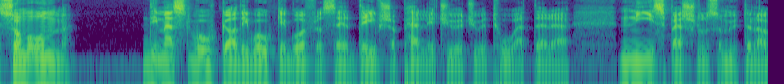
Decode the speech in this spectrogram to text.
Som om de mest woke av de woke går for å se Dave Chappelle i 2022 etter uh, ni specials som uh,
